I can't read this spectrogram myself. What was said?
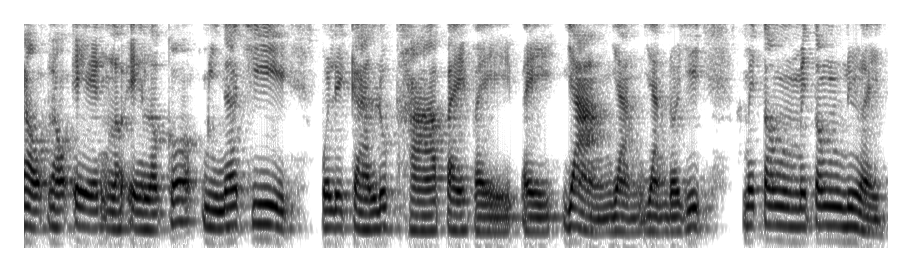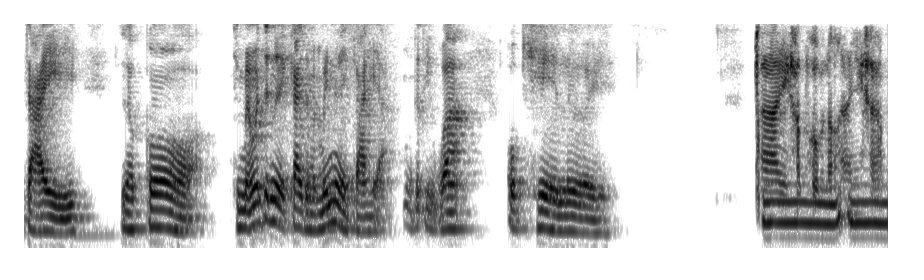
ราเราเองเราเองเราก็มีหน้าที่บริการลูกค้าไปไปไปอย่างอย่างอย่างโดยที่ไม่ต้องไม่ต้องเหนื่อยใจ แล้วก็ถึงแม้มันจะเหนื่อยกายแต่มันไม่เหนื่อยใจอะ มันก็ถือว่า โอเคเลยใช่ครับผมน้องไอซ์ครับม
